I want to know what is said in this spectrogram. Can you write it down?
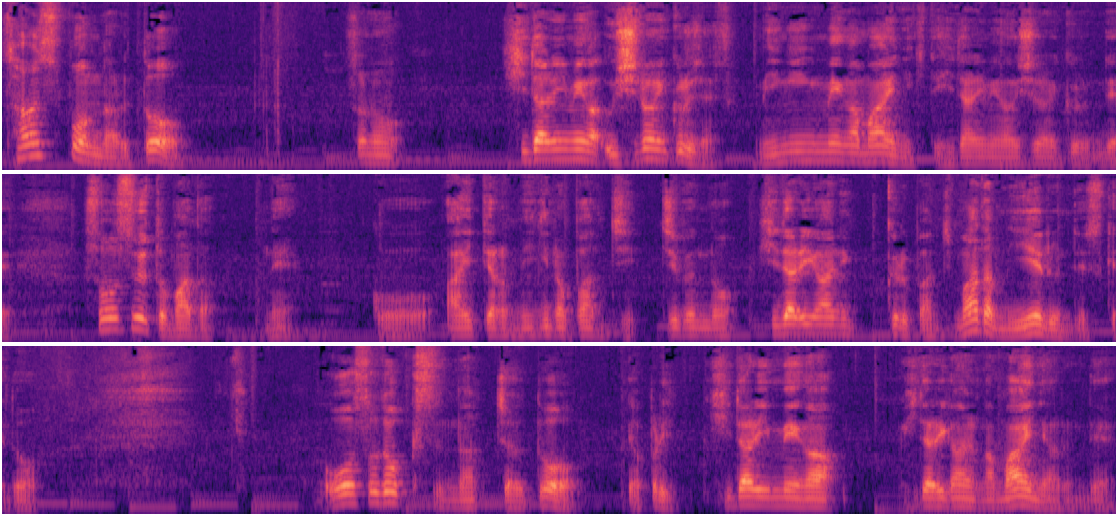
サウスポーになるとその左目が後ろに来るじゃないですか。右目が前に来て左目が後ろに来るんでそうするとまだねこう相手の右のパンチ自分の左側に来るパンチまだ見えるんですけどオーソドックスになっちゃうとやっぱり左目が左側が前にあるんで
